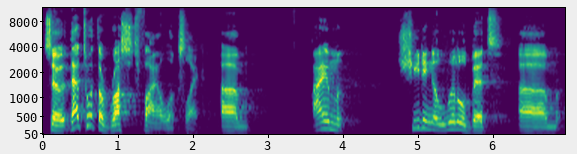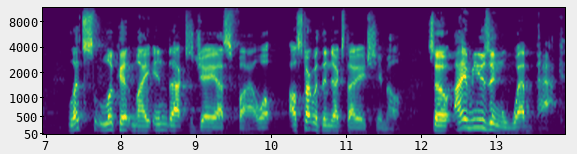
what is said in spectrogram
So that's what the Rust file looks like. Um, I'm cheating a little bit. Um, let's look at my index.js file. Well, I'll start with index.html. So I'm using Webpack.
